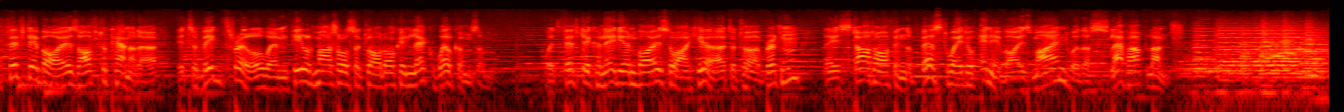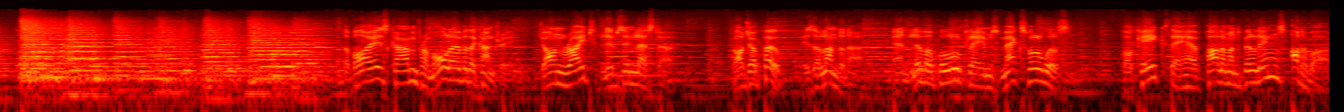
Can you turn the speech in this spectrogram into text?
50 boys off to Canada, it's a big thrill when Field Marshal Sir Claude Auchinleck welcomes them. With 50 Canadian boys who are here to tour Britain, they start off in the best way to any boy's mind with a slap-up lunch. The boys come from all over the country. John Wright lives in Leicester. Roger Pope is a Londoner, and Liverpool claims Maxwell Wilson. For cake, they have Parliament Buildings, Ottawa.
